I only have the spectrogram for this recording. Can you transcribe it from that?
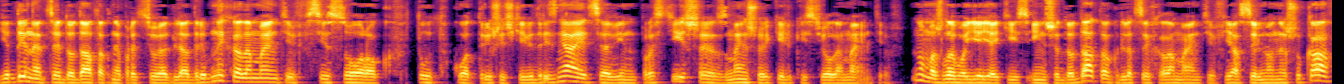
Єдине, цей додаток не працює для дрібних елементів, всі 40. Тут код трішечки відрізняється, він простіше, з меншою кількістю елементів. Ну, можливо, є якийсь інший додаток для цих елементів. Я сильно не шукав.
